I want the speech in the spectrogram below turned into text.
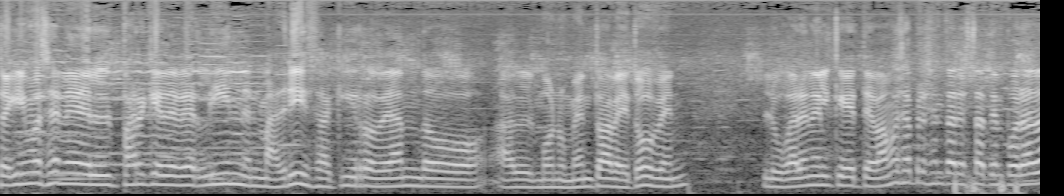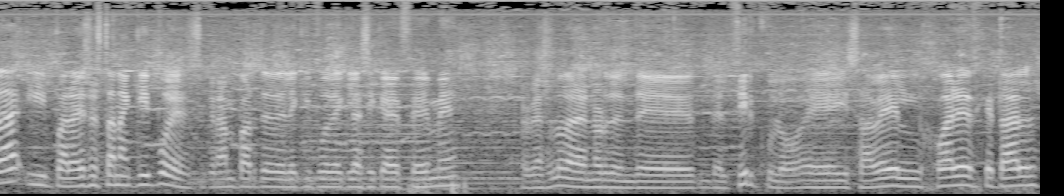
Seguimos en el Parque de Berlín, en Madrid, aquí rodeando al monumento a Beethoven, lugar en el que te vamos a presentar esta temporada y para eso están aquí pues gran parte del equipo de Clásica FM. Os voy a saludar en orden del círculo. Eh, Isabel Juárez, ¿qué tal?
